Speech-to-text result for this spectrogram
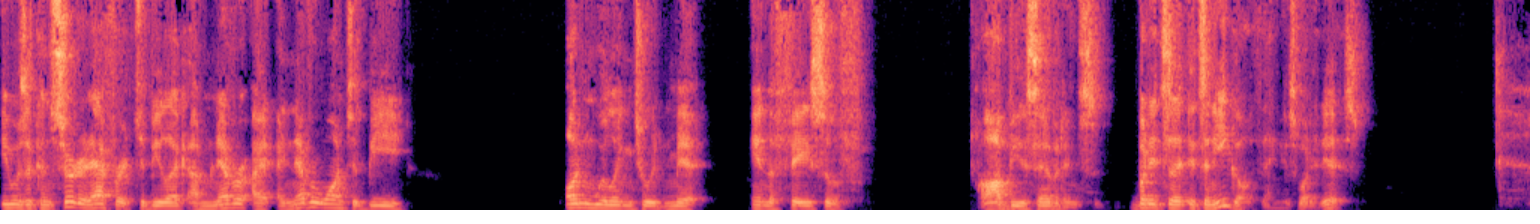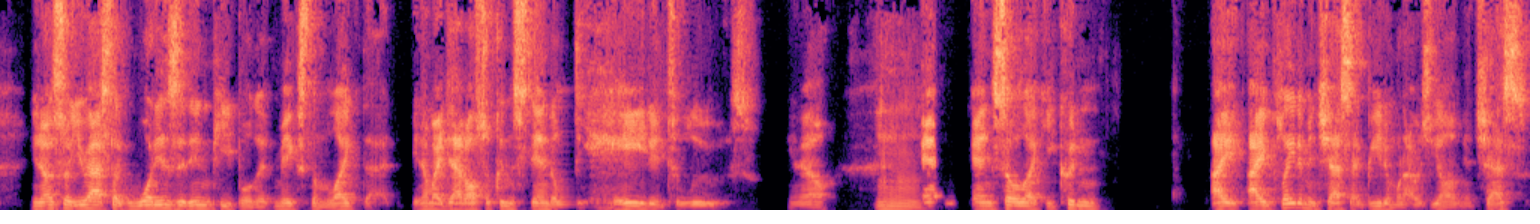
it was a concerted effort to be like, I'm never, I, I never want to be unwilling to admit in the face of obvious evidence. But it's a, it's an ego thing, is what it is you know, so you ask like, what is it in people that makes them like that? You know, my dad also couldn't stand to he hated to lose, you know? Mm. And and so like he couldn't I I played him in chess. I beat him when I was young at chess.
